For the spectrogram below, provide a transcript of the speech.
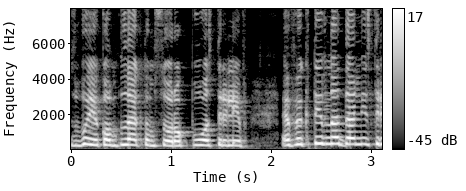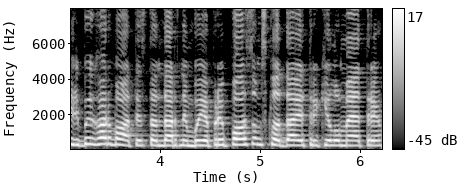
з боєкомплектом 40 пострілів. Ефективна дальність стрільби гармати стандартним боєприпасом складає 3 кілометри.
